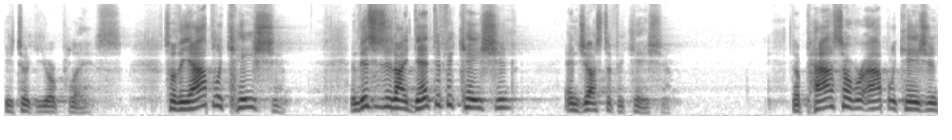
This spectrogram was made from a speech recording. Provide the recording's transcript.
He took your place. So the application, and this is an identification and justification. The Passover application,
